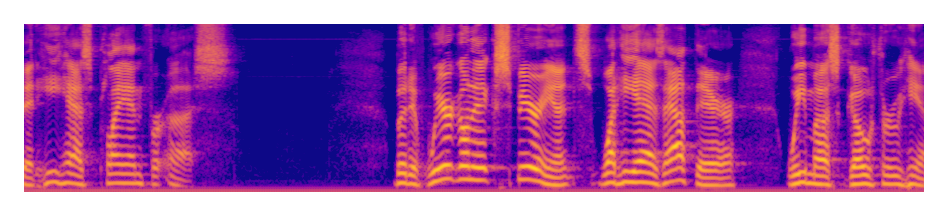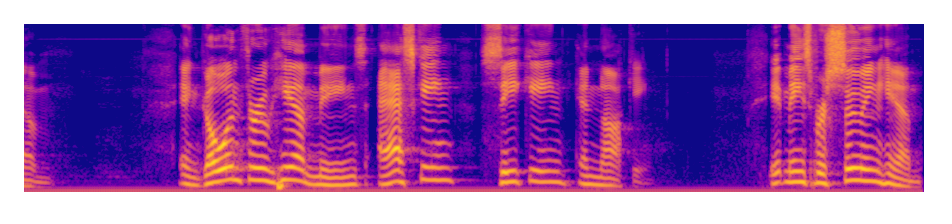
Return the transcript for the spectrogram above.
that He has planned for us. But if we're going to experience what He has out there, we must go through Him. And going through Him means asking, seeking, and knocking. It means pursuing Him.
